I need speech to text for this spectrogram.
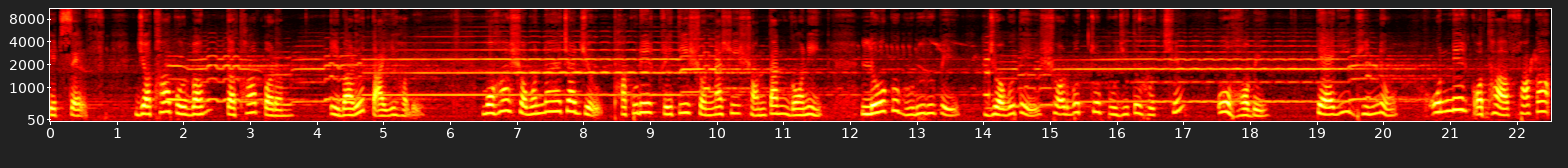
ইটসেলফ যথা পূর্বম তথা পরম। এবারও তাই হবে। মহা সমন্বয়াচার্য ঠাকুরের কৃতি সন্ন্যাসী সন্তানগণই লোক গুরুরূপে জগতে সর্বত্র পূজিত হচ্ছে ও হবে। ত্যাগী ভিন্ন অন্যের কথা ফাঁকা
